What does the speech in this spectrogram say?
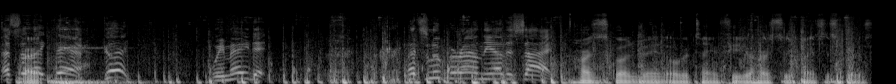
That's the All right. lake there. Good. We made it. Let's loop around the other side. Horse is going to drain over time. Feed your horse to plants squares.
